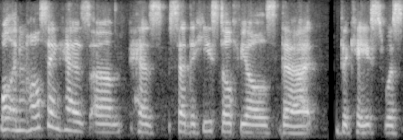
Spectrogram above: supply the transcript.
Well, and Hulsing has um, has said that he still feels that the case was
